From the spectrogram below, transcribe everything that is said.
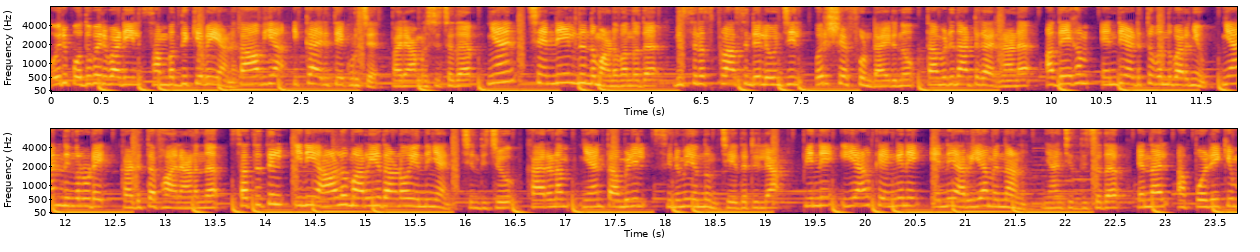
ഒരു പൊതുപരിപാടിയിൽ സംബന്ധിക്കവെയാണ് കാവ്യ ഇക്കാര്യത്തെക്കുറിച്ച് പരാമർശിച്ചത്. ഞാൻ ചെന്നൈയിൽ നിന്നുമാണ് വന്നത്. ബിസിനസ് ക്ലാസിന്റെ ലോഞ്ചിൽ ഒരു ഷെഫ് ഉണ്ടായിരുന്നു. തമിഴ്നാട്ടുകാരനാണ്. അദ്ദേഹം എന്റെ അടുത്ത് വന്ന് പറഞ്ഞു ഞാൻ നിങ്ങളുടെ കടുത്ത ഫാനാണെന്ന്. സത്യത്തിൽ ഇനി ആളും അറിയതാണോ എന്ന് ഞാൻ ചിന്തിച്ചു. കാരണം ഞാൻ തമിഴിൽ സിനിമയൊന്നും ചെയ്തിട്ടില്ല. പിന്നെ ഇയാൾക്ക് എങ്ങനെ എന്നെ അറിയാമെന്നാണ് ഞാൻ ചിന്തിച്ചത്. എന്നാൽ അപ്പോഴേക്കും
